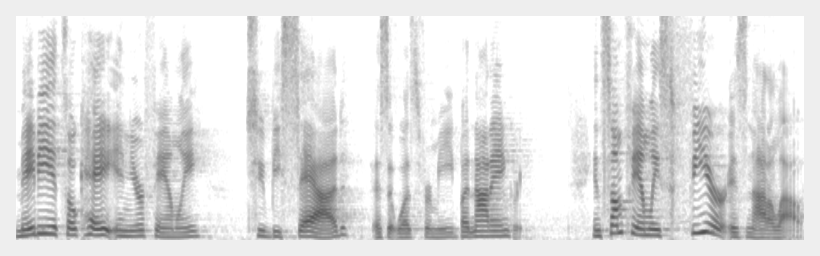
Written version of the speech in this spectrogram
Maybe it's okay in your family to be sad, as it was for me, but not angry. In some families, fear is not allowed,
